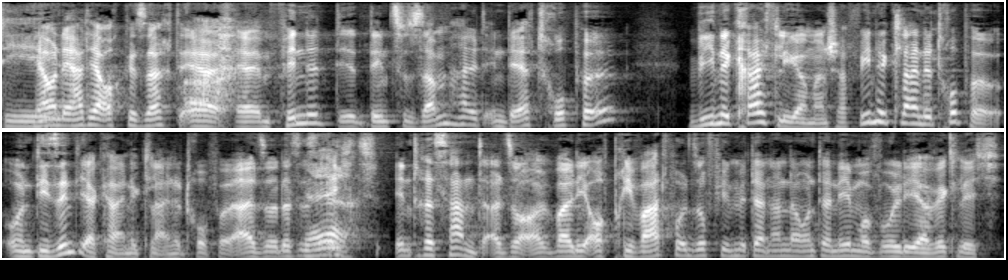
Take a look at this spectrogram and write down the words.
Die, ja, und er hat ja auch gesagt, er, er empfindet den Zusammenhalt in der Truppe wie eine Kreisligamannschaft, wie eine kleine Truppe. Und die sind ja keine kleine Truppe. Also das ist ja, echt interessant. Also, weil die auch privat wohl so viel miteinander unternehmen, obwohl die ja wirklich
